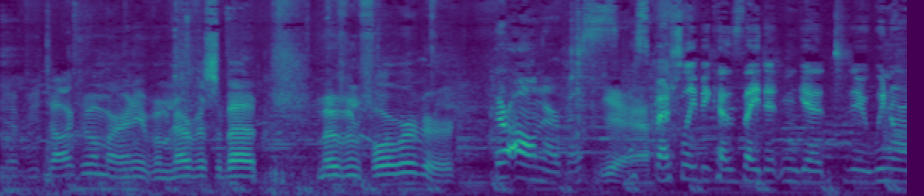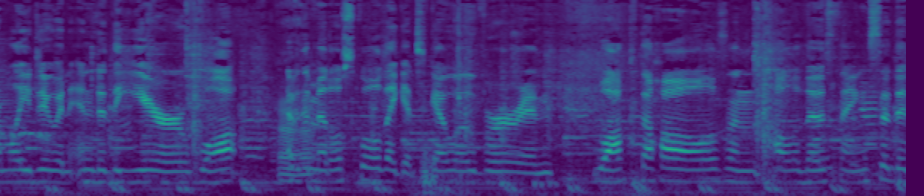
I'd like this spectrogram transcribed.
If you talk talk to them? Are any of them nervous about moving forward, or? They're all nervous. Yeah. Especially because they didn't get to do. We normally do an end of the year walk of the Uh-huh. middle school. They get to go over and walk the halls and all of those things. So the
